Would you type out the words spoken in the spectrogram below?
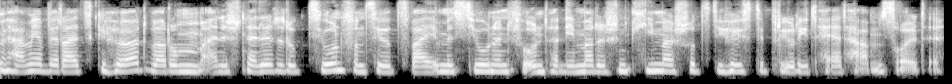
Wir haben ja bereits gehört, warum eine schnelle Reduktion von CO2-Emissionen für unternehmerischen Klimaschutz die höchste Priorität haben sollte.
